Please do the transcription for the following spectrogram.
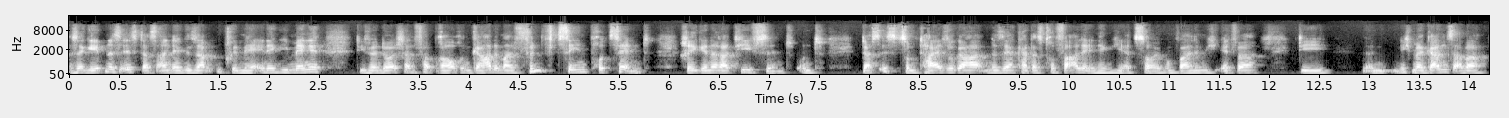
das Ergebnis ist, dass an der gesamten Primärenergiemenge, die wir in Deutschland verbrauchen, gerade mal 15 Prozent regenerativ sind. Und das ist zum Teil sogar eine sehr katastrophale Energieerzeugung, weil nämlich etwa die, äh, nicht mehr ganz, aber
